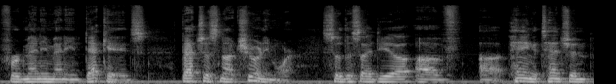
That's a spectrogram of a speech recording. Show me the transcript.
for many many decades. That's just not true anymore. So this idea of uh, paying attention,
